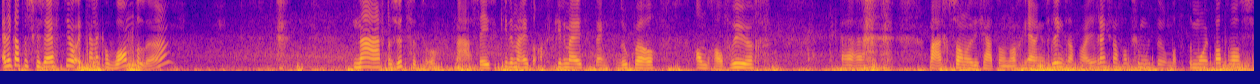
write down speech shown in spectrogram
En ik had dus gezegd, joh, ik ga lekker wandelen naar Zutphen toe. Nou, 7 kilometer, 8 kilometer. Ik denk, dat doe ik wel anderhalf uur. Uh, maar Sanne die gaat dan nog ergens linksaf waar je rechtsaf had gemoeten. Omdat het een mooi pad was.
